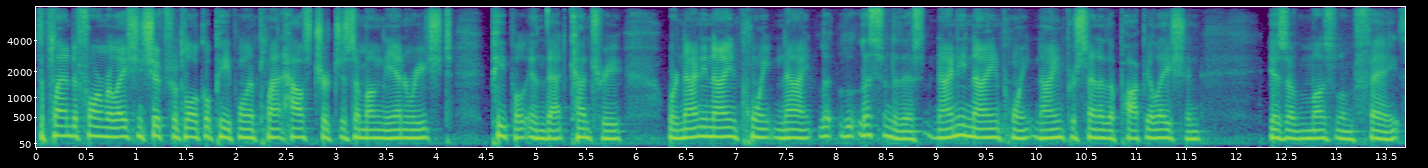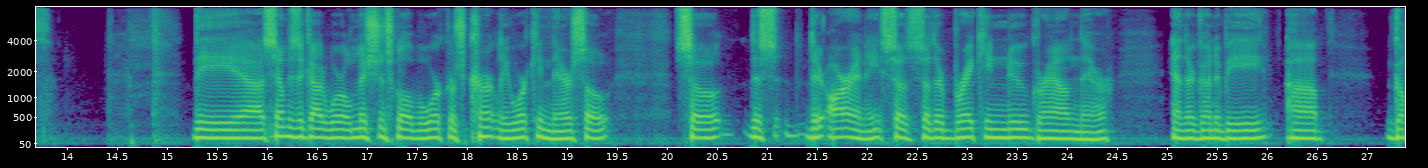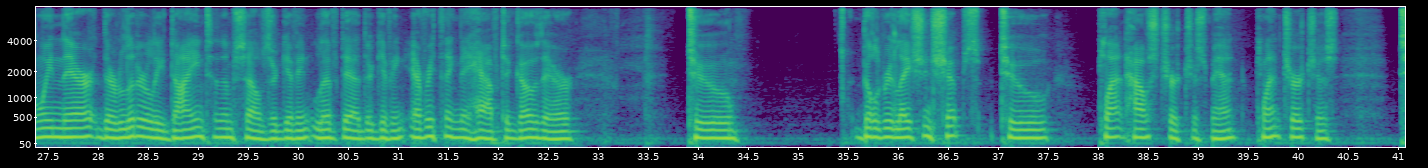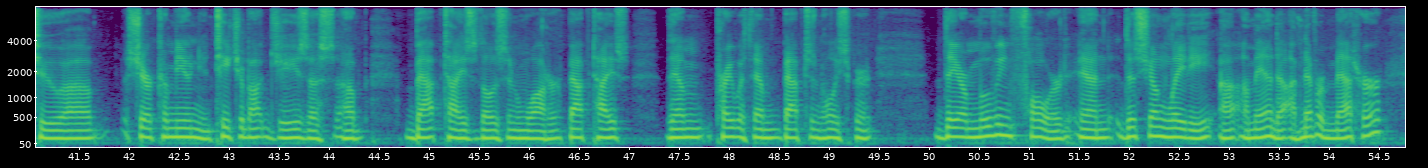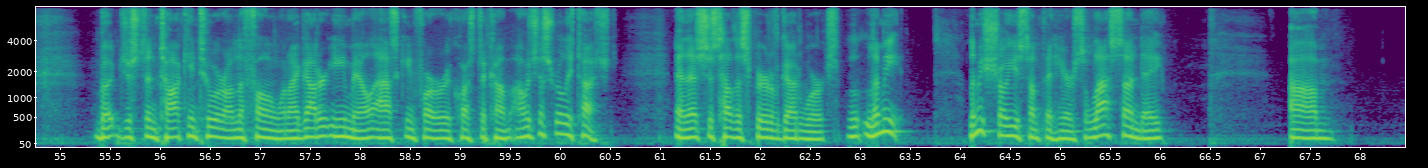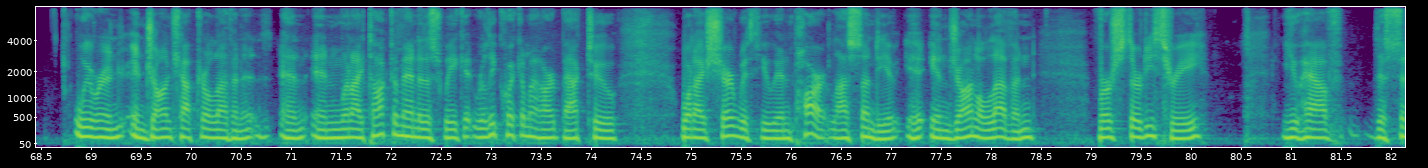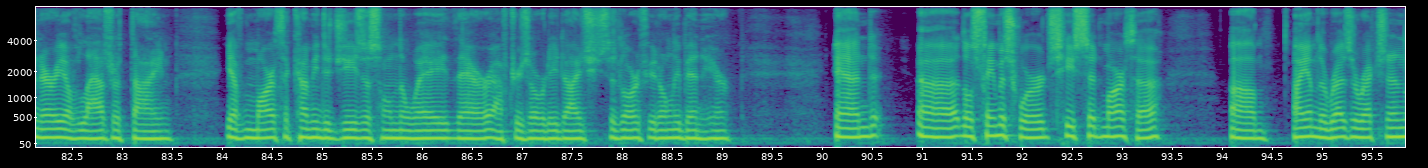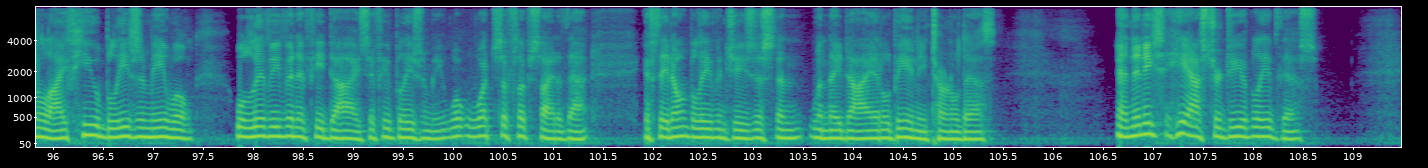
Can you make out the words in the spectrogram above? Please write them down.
The plan to form relationships with local people and plant house churches among the unreached people in that country where 99.9 listen to this 99.9% of the population is of Muslim faith. The uh, Assemblies of God World Missions Global Workers currently working there, so so this there are any, so so they're breaking new ground there, and they're going to be uh, going there. They're literally dying to themselves. They're giving live dead. They're giving everything they have to go there to build relationships, to plant house churches, man, plant churches, to uh, share communion, teach about Jesus, uh, baptize those in water, baptize them, pray with them, baptize in Holy Spirit. They are moving forward, and this young lady, uh, Amanda, I've never met her but just in talking to her on the phone, when I got her email asking for a request to come, I was just really touched. And that's just how the Spirit of God works. L- let me let me show you something here. So last Sunday, um, we were in, in John chapter 11, and, and, and when I talked to Amanda this week, it really quickened my heart back to what I shared with you in part last Sunday. In John 11, verse 33, you have the scenario of Lazarus dying. You have Martha coming to Jesus on the way there after he's already died. She said, Lord, if you'd only been here. And uh, those famous words, he said, Martha, um, I am the resurrection and the life. He who believes in me will, will live even if he dies, if he believes in me. What, what's the flip side of that? If they don't believe in Jesus, then when they die, it'll be an eternal death. And then he, he asked her, Do you believe this?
